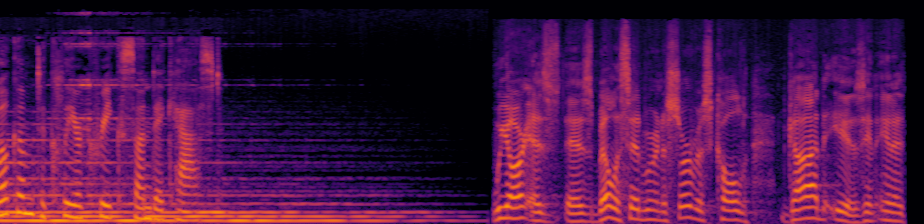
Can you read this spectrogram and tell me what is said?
Welcome to Clear Creek SundayCast. We are, as, as Bella said, we're in a service called God Is. In, in a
